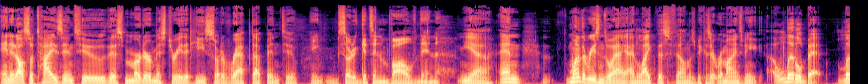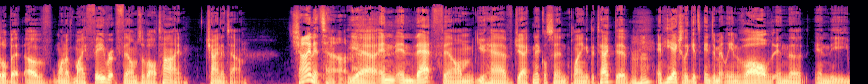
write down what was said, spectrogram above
and it also ties into this murder mystery that he's sort of wrapped up into. He sort of gets involved in. Yeah, and one of the reasons why I, I like this film is because it reminds me a little bit, little bit of one of my favorite films of all time, Chinatown. Chinatown. Yeah, and in that film, you have Jack Nicholson playing a detective, and he actually gets intimately involved in the in the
